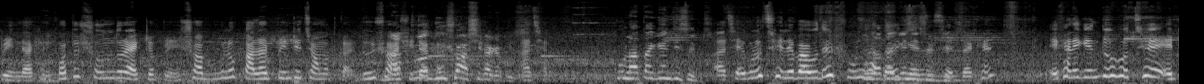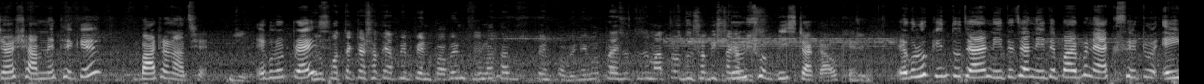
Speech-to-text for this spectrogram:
প্রিন্ট দেখেন কত সুন্দর একটা প্রিন্ট সবগুলো কালার প্রিন্টে চমৎকার দুইশো আশি টাকা। 280 টাকা পিস আচ্ছা। ফুল হাতা গেঞ্জি সেট আচ্ছা এগুলো ছেলে বাবুদের ফুল হাতা গেঞ্জি set দেখেন। এখানে কিন্তু হচ্ছে এটার সামনে থেকে বাটন আছে। এগুলোর প্রাইস প্রত্যেকটার সাথে আপনি পেন পাবেন ফুল হাতা পেন পাবেন। এগুলো প্রাইস হচ্ছে মাত্র 220 টাকা পিস দুশো বিশ টাকা ওকে এগুলো কিন্তু যারা নিতে চান নিতে পারবেন এক সেটও এই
